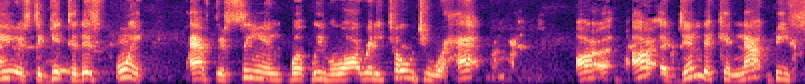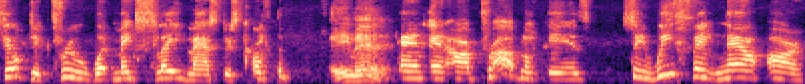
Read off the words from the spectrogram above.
years to get to this point, after seeing what we've already told you were happening, our our agenda cannot be filtered through what makes slave masters comfortable. Amen. And and our problem is, see, we think now our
